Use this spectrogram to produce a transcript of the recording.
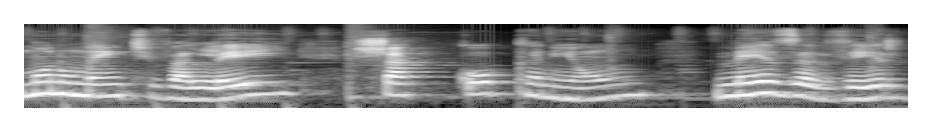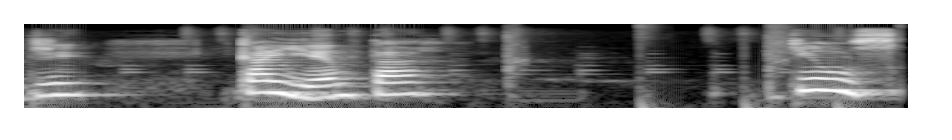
Monument Valley, Chaco Canyon, Mesa Verde, Cayenta, Kions,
